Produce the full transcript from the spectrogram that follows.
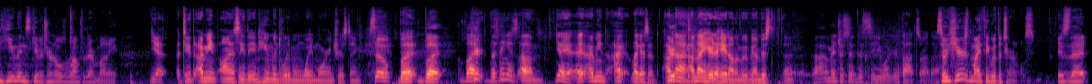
Inhumans give Eternals a run for their money. yeah, dude. I mean, honestly, the Inhumans would have been way more interesting. So But but but Here- the thing is, um, yeah, yeah. I, I mean, I like I said, I'm Here- not I'm not here to hate on the movie. I'm just uh, I'm interested to see what your thoughts are though. So here's my thing with Eternals is that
